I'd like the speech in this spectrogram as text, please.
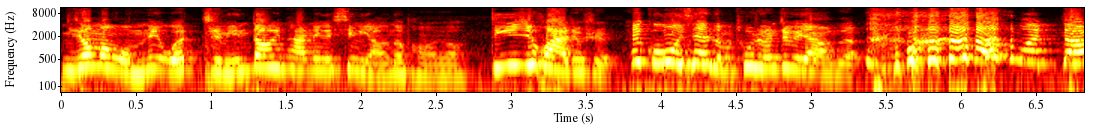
你知道吗？我们那我指名道姓他那个姓杨的朋友，第一句话就是：“哎，公公现在怎么秃成这个样子？” 我当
